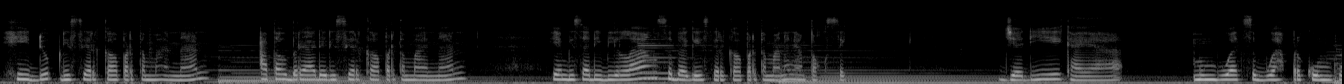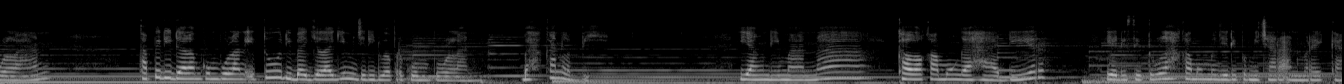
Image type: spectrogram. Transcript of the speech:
hidup di circle pertemanan atau berada di circle pertemanan yang bisa dibilang sebagai circle pertemanan yang toksik. Jadi kayak membuat sebuah perkumpulan, tapi di dalam kumpulan itu dibagi lagi menjadi dua perkumpulan, bahkan lebih. Yang di mana kalau kamu nggak hadir, ya di situlah kamu menjadi pembicaraan mereka.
